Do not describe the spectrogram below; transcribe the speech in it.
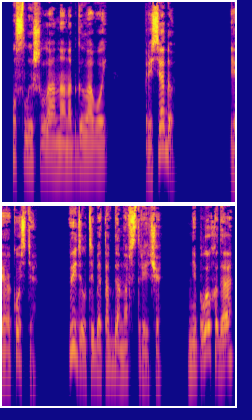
— услышала она над головой. «Присяду?» «Я Костя. Видел тебя тогда на встрече. Неплохо, да?»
